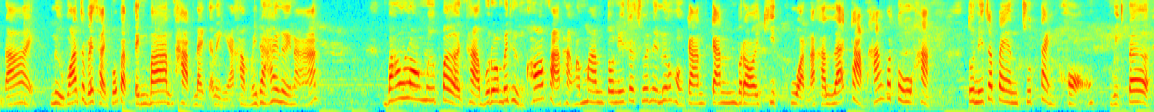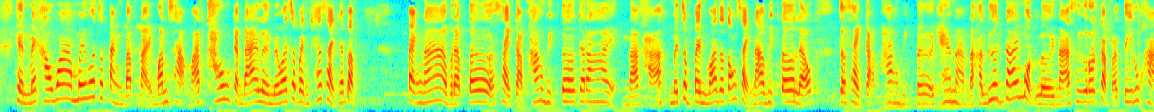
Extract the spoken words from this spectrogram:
นได้ หรือว่าจะไปใส่พวกแบบเต็นท์บ้านถาดแหลกอะไรอย่างเงี้ยค่ะไม่ได้เลยนะ เบ้ารองมือเปิดค่ะรวมไปถึงข้อฝาถังน้ำมัน ตัวนี้จะช่วยในเรื่องของการกันรอยขีดข่วนนะคะ และกาบข้างประตูค่ะ ตัวนี้จะเป็นชุดแต่งของวิกเตอร์เห็นไหมคะว่าไม่ว่าจะแต่งแบบไหนมันสามารถเข้ากันได้เลย ไม่ว่าจะเป็นแค่ใส่แค่แบบแต่งหน้าแรปเตอร์ใส่กับข้างวิกเตอร์ก็ได้นะคะ ไม่จำเป็นว่าจะต้องใส่หน้าวิกเตอร์แล้วจะใส่กับข้างวิกเตอร์แค่นั้นนะคะ เลือกได้หมดเลยนะ ซื้อรถกับรตตี้ลูกค้า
